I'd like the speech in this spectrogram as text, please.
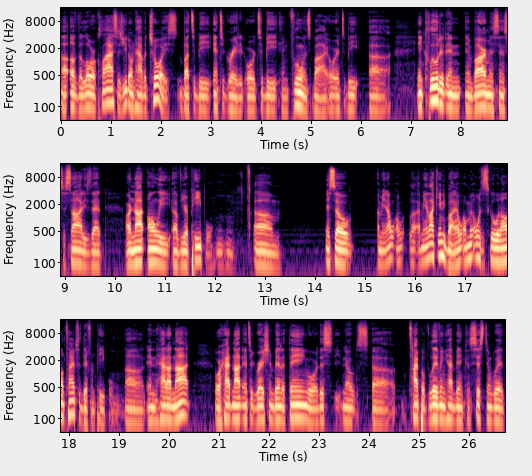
uh, of the lower classes, you don't have a choice but to be integrated or to be influenced by or to be uh, included in environments and societies that are not only of your people. Um, and so, I mean, I, I- I mean, like anybody, I, I went to school with all types of different people. Uh, and had I not, or had not integration been a thing, or this, you know, uh, type of living had been consistent with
